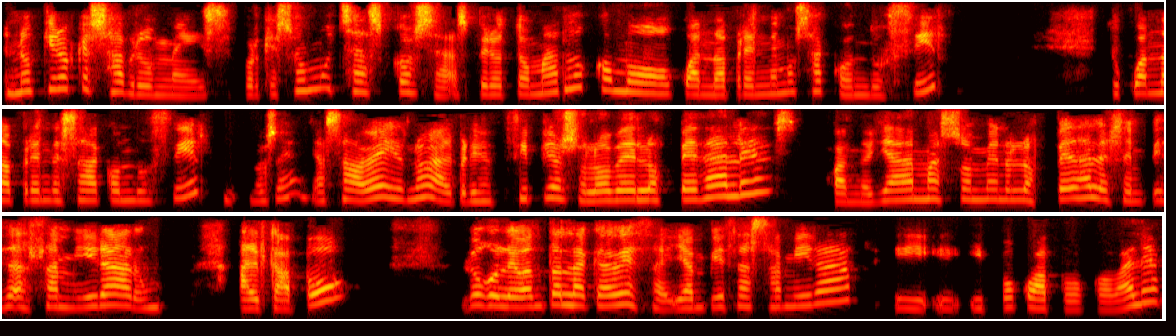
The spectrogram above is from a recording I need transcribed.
no quiero que os abruméis, porque son muchas cosas, pero tomadlo como cuando aprendemos a conducir. Tú cuando aprendes a conducir, no sé, ya sabéis, ¿no? Al principio solo ves los pedales, cuando ya más o menos los pedales empiezas a mirar al capó, luego levantas la cabeza y ya empiezas a mirar y, poco a poco, ¿vale?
